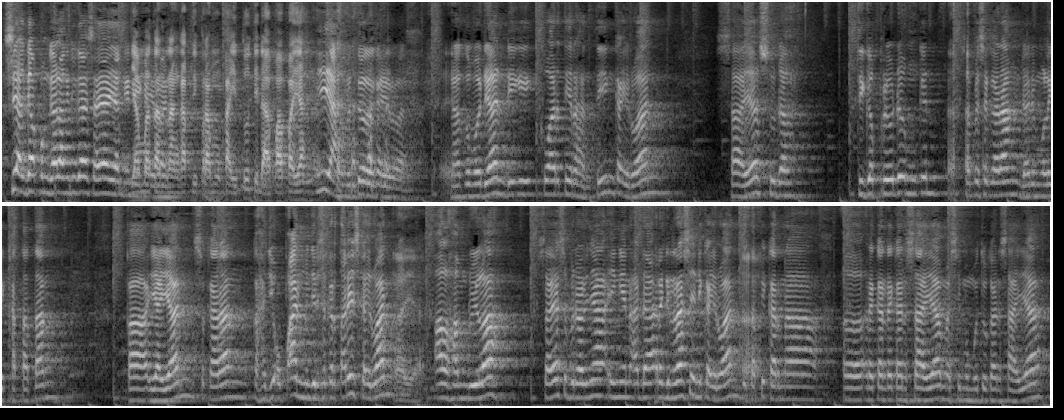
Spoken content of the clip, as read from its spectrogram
siaga penggalang juga saya yang ini. Jambatan rangkap di Pramuka itu tidak apa-apa ya. Iya betul Kak Irwan. Nah kemudian di kuartir hunting Kak Irwan, saya sudah tiga periode mungkin sampai sekarang dari mulai Katatang, Kak Yayan, sekarang Kak Haji Opan menjadi sekretaris Kak Irwan. Ah, iya. Alhamdulillah saya sebenarnya ingin ada regenerasi ini Kak Irwan, tetapi ah. karena uh, rekan-rekan saya masih membutuhkan saya,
